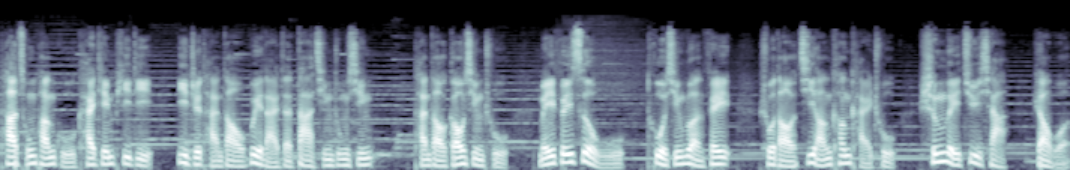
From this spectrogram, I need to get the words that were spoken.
他从盘古开天辟地，一直谈到未来的大清中兴，谈到高兴处眉飞色舞，唾星乱飞；说到激昂慷慨处声泪俱下，让我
